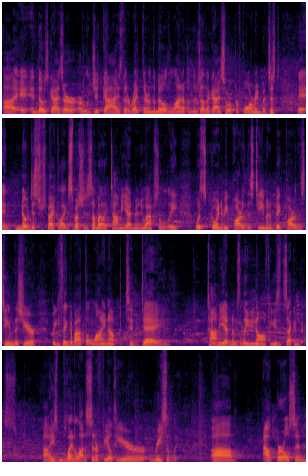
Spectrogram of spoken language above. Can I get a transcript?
Uh, and, and, those guys are, are legit guys that are right there in the middle of the lineup. And there's other guys who are performing, but just and no disrespect, like especially to somebody like Tommy Edman, who absolutely was going to be part of this team and a big part of this team this year. But you think about the lineup today. Tommy Edman's leading off. He's at second base. Uh, he's been playing a lot of center field here recently. Uh, Burleson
